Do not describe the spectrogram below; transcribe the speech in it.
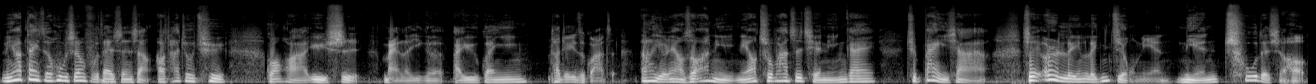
你要带着护身符在身上哦，他就去光华浴室买了一个白玉观音，他就一直挂着。然后有人想说啊，你你要出发之前，你应该去拜一下啊。所以二零零九年年初的时候，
